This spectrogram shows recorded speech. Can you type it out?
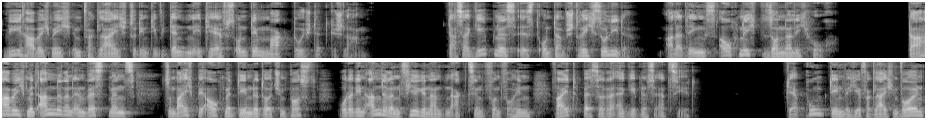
wie habe ich mich im Vergleich zu den Dividenden-ETFs und dem Marktdurchschnitt geschlagen. Das Ergebnis ist unterm Strich solide, allerdings auch nicht sonderlich hoch. Da habe ich mit anderen Investments, zum Beispiel auch mit dem der Deutschen Post oder den anderen vier genannten Aktien von vorhin, weit bessere Ergebnisse erzielt. Der Punkt, den wir hier vergleichen wollen,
